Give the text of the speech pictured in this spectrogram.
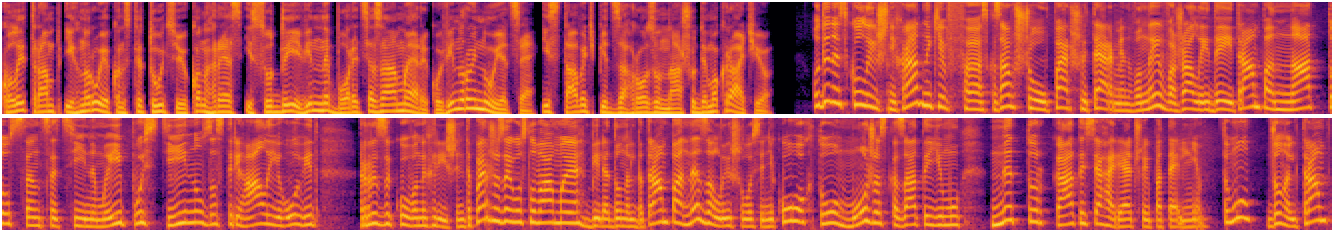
Коли Трамп ігнорує конституцію, конгрес і суди, він не бореться за Америку. Він руйнує це і ставить під загрозу нашу демократію. Один із колишніх радників е, сказав, що у перший термін вони вважали ідеї Трампа надто сенсаційними і постійно застерігали його від ризикованих рішень. Тепер же, за його словами, біля Дональда Трампа не залишилося нікого, хто може сказати йому не торкатися гарячої пательні. Тому Дональд Трамп.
